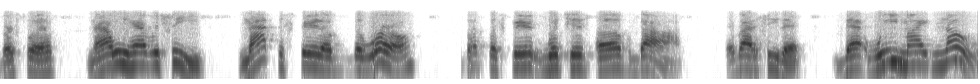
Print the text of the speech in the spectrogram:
Verse 12 Now we have received not the Spirit of the world, but the Spirit which is of God. Everybody see that? That we might know.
